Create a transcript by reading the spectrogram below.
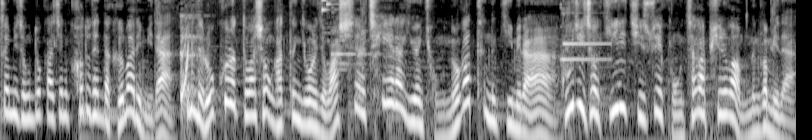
0.2 정도까지는 커도 된다 그 말입니다. 그런데 로크너트 와셔 홈 같은 경우는 이제 와셔를 체결하기 위한 경로 같은 느낌이라 굳이 저 길이 치수에 공차가 필요가 없는 겁니다.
